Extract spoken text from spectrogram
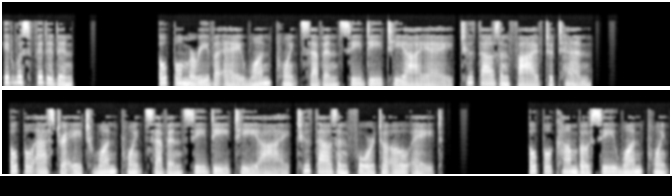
It was fitted in Opel Meriva A 1.7 CDTIA 2005 to 10 Opel Astra H 1.7 CDTI 2004-08 Opel Combo C 1.7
